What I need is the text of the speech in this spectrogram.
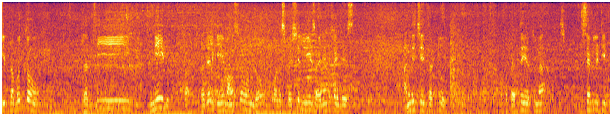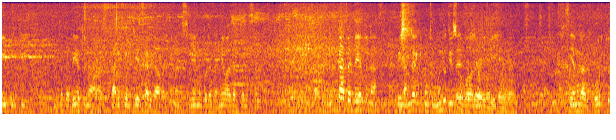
ఈ ప్రభుత్వం ప్రతి నీడ్ ప్రజలకి ఏం అవసరం ఉందో వాళ్ళు స్పెషల్ నీడ్స్ ఐడెంటిఫై చేసి అందించేటట్టు ఒక పెద్ద ఎత్తున డిసెబిలిటీ పీపుల్కి ఇంత పెద్ద ఎత్తున కార్యక్రమం చేశారు కాబట్టి మన సీఎం కూడా ధన్యవాదాలు తెలుపుతున్నాం ఇంకా పెద్ద ఎత్తున వీళ్ళందరికీ కొంచెం ముందు తీసుకోపోవాలని చెప్పి సీఎం గారు కోరుతూ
